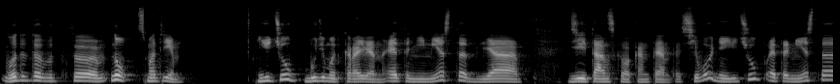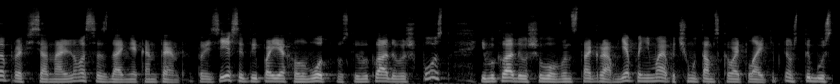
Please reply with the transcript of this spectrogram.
Вот это вот... Э, ну, смотри, YouTube, будем откровенны, это не место для дилетантского контента. Сегодня YouTube — это место профессионального создания контента. То есть, если ты поехал в отпуск и выкладываешь пост, и выкладываешь его в Инстаграм, я понимаю, почему там скрывать лайки, потому что ты будешь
